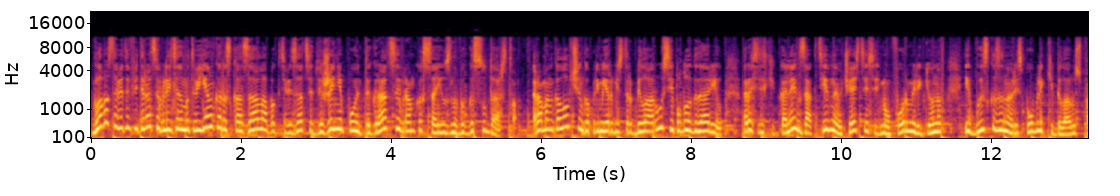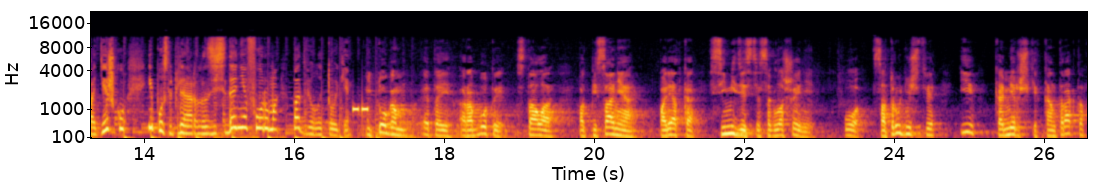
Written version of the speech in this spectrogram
Глава Совета Федерации Валентина Матвиенко рассказала об активизации движения по интеграции в рамках союзного государства. Роман Головченко, премьер-министр Беларуси, поблагодарил российских коллег за активное участие в седьмом форуме регионов и высказанную Республике Беларусь поддержку и после пленарного заседания форума подвел итоги. Итогом этой работы стало подписание порядка 70 соглашений о сотрудничестве и коммерческих контрактов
